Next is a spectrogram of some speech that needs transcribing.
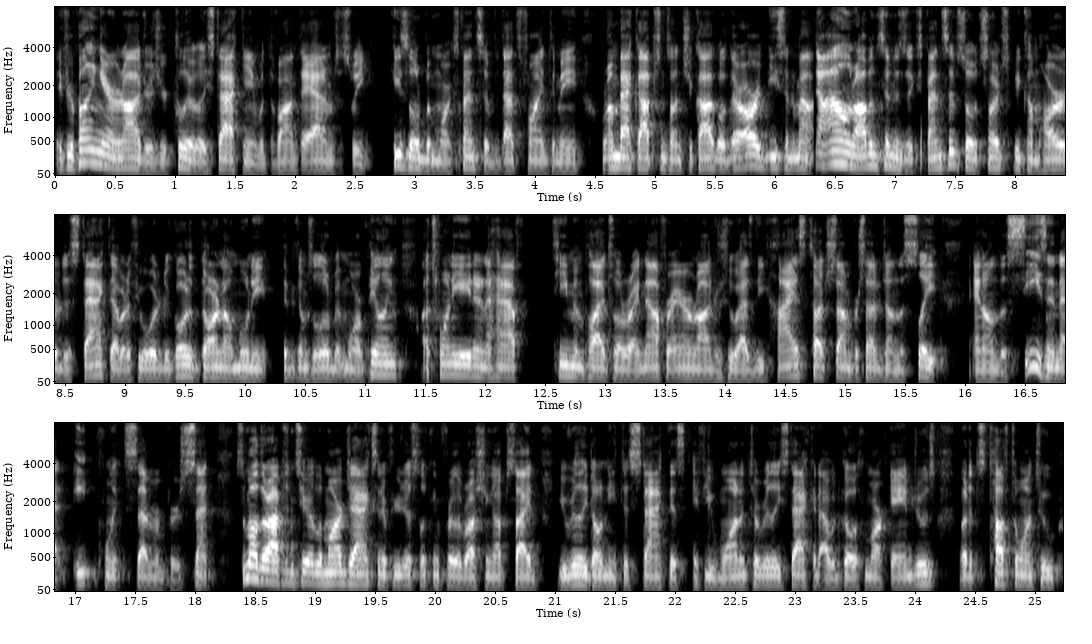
If you're playing Aaron Rodgers, you're clearly stacking it with Davante Adams this week. He's a little bit more expensive, but that's fine to me. Run back options on Chicago, there are a decent amount. Now Allen Robinson is expensive, so it starts to become harder to stack that. But if you were to go to Darnell Mooney, it becomes a little bit more appealing. A 28 and a half team implied total right now for Aaron Rodgers, who has the highest touchdown percentage on the slate and on the season at 8.7%. Some other options here Lamar Jackson, if you're just looking for the rushing upside, you really don't need to stack this. If you wanted to really stack it, I would go with Mark Andrews, but it's tough to want to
